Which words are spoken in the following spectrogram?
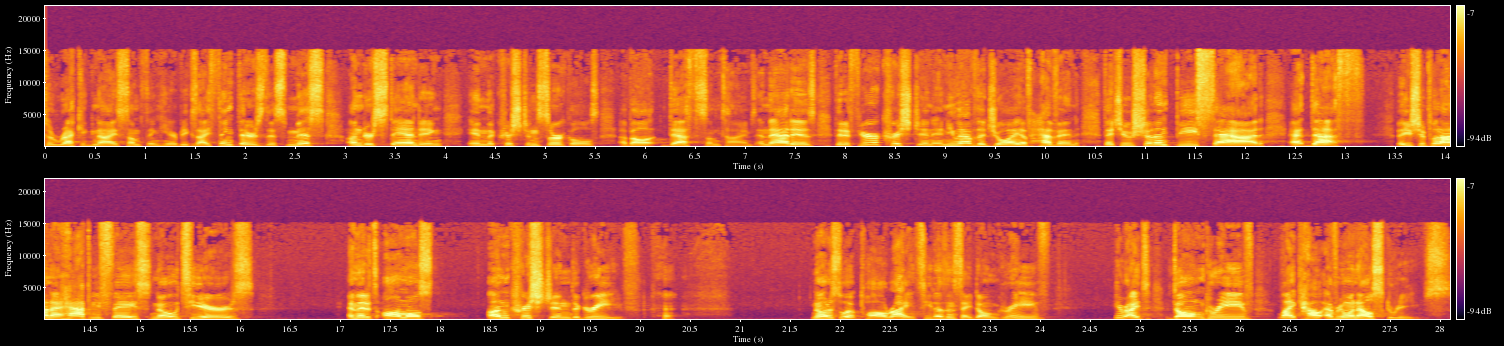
to recognize something here because I think there's this misunderstanding in the Christian circles about death sometimes. And that is that if you're a Christian and you have the joy of heaven, that you shouldn't be sad at death, that you should put on a happy face, no tears, and that it's almost unchristian to grieve. Notice what Paul writes. He doesn't say don't grieve. He writes, don't grieve like how everyone else grieves.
